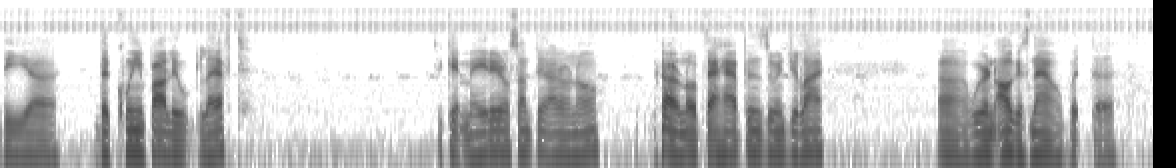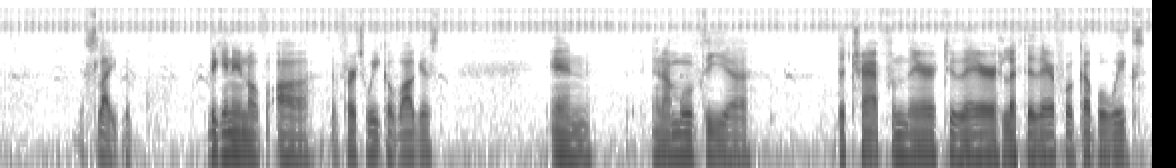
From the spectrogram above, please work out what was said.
the uh, the queen probably left to get mated or something. I don't know. I don't know if that happens during July. Uh, we're in August now but uh, it's like the beginning of uh, the first week of August. And and I moved the uh, the trap from there to there left it there for a couple weeks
